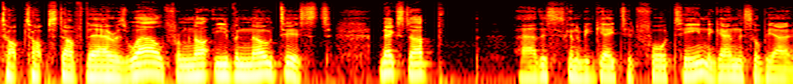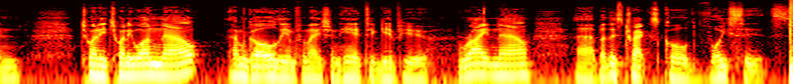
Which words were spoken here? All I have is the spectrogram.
Top, top stuff there as well from Not Even Noticed. Next up, uh, this is going to be Gated 14. Again, this will be out in 2021 now. I haven't got all the information here to give you right now, uh, but this track's called Voices.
